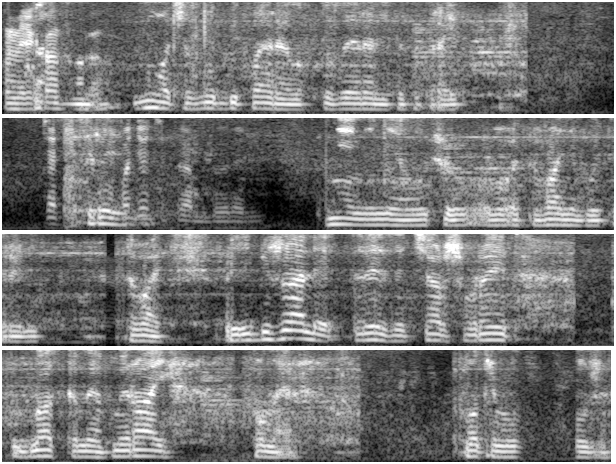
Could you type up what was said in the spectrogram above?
американскую? Ну вот сейчас будет битва РЛ, кто заэралит этот рейд. Сейчас если вы упадете, то я буду релить. Не-не-не, лучше это Ваня будет релить. Давай. Перебежали, Церезия, чарж в рейд. Будь не вмирай. Помер. Смотрим уже.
